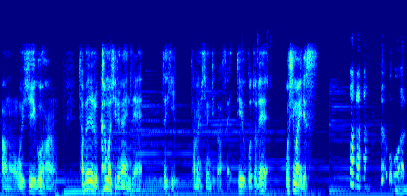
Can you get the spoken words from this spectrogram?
あの、美味しいご飯食べれるかもしれないんで、ぜひ試してみてください。っていうことで、おしまいです。終わっ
